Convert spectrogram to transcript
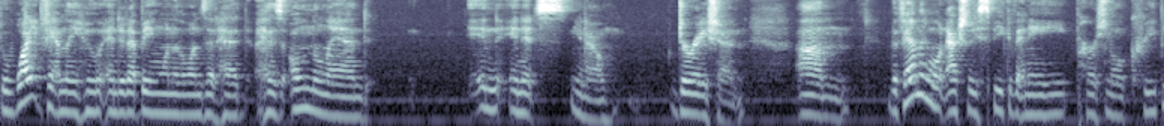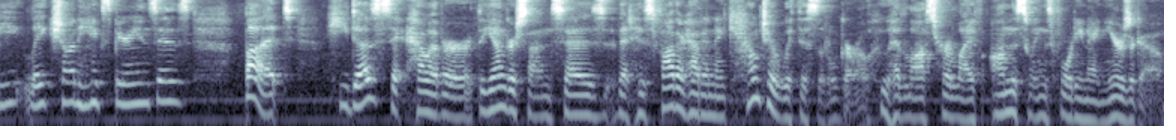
the White family, who ended up being one of the ones that had has owned the land in in its you know duration. Um, the family won't actually speak of any personal creepy Lake Shawnee experiences, but he does say, however, the younger son says that his father had an encounter with this little girl who had lost her life on the swings 49 years ago.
